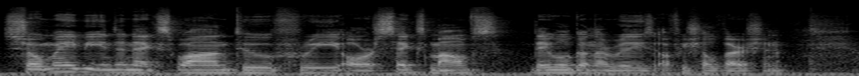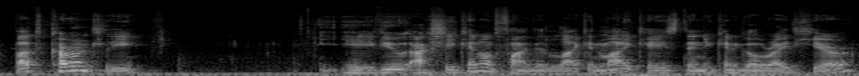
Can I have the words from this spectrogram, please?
So maybe in the next one, two, three, or six months, they will gonna release official version. But currently, if you actually cannot find it, like in my case, then you can go right here,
